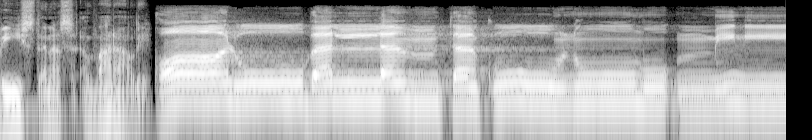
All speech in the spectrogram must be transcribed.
Vi ste nas varali. قالوا بل لم تكونوا مؤمنين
